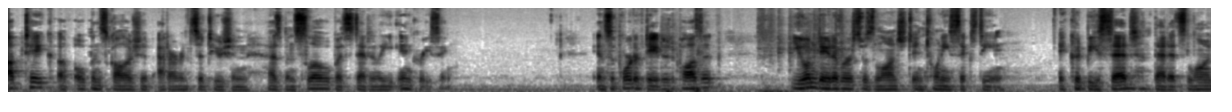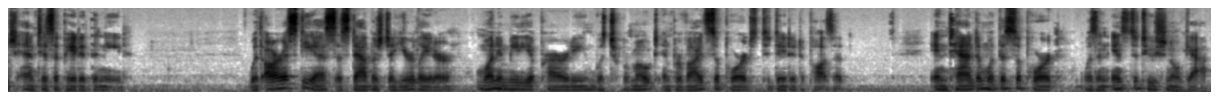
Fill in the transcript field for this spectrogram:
uptake of open scholarship at our institution has been slow but steadily increasing. In support of data deposit, UM Dataverse was launched in 2016. It could be said that its launch anticipated the need. With RSDS established a year later, one immediate priority was to promote and provide support to data deposit. In tandem with this support was an institutional gap.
